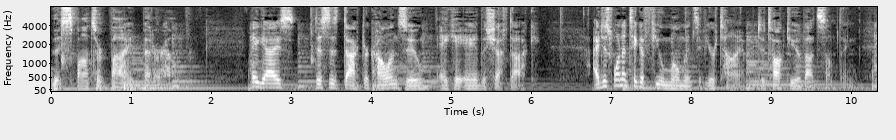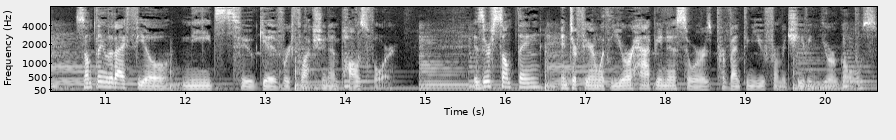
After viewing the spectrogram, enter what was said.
This sponsored by BetterHelp. Hey guys, this is Dr. Colin Zhu, aka the Chef Doc. I just want to take a few moments of your time to talk to you about something. Something that I feel needs to give reflection and pause for. Is there something interfering with your happiness or is preventing you from achieving your goals?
